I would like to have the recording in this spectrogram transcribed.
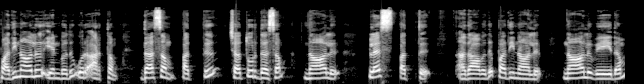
பதினாலு என்பது ஒரு அர்த்தம். தசம் பத்து சதுர்தசம் நாலு ப்ளஸ் பத்து அதாவது பதினாலு. நாலு வேதம்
